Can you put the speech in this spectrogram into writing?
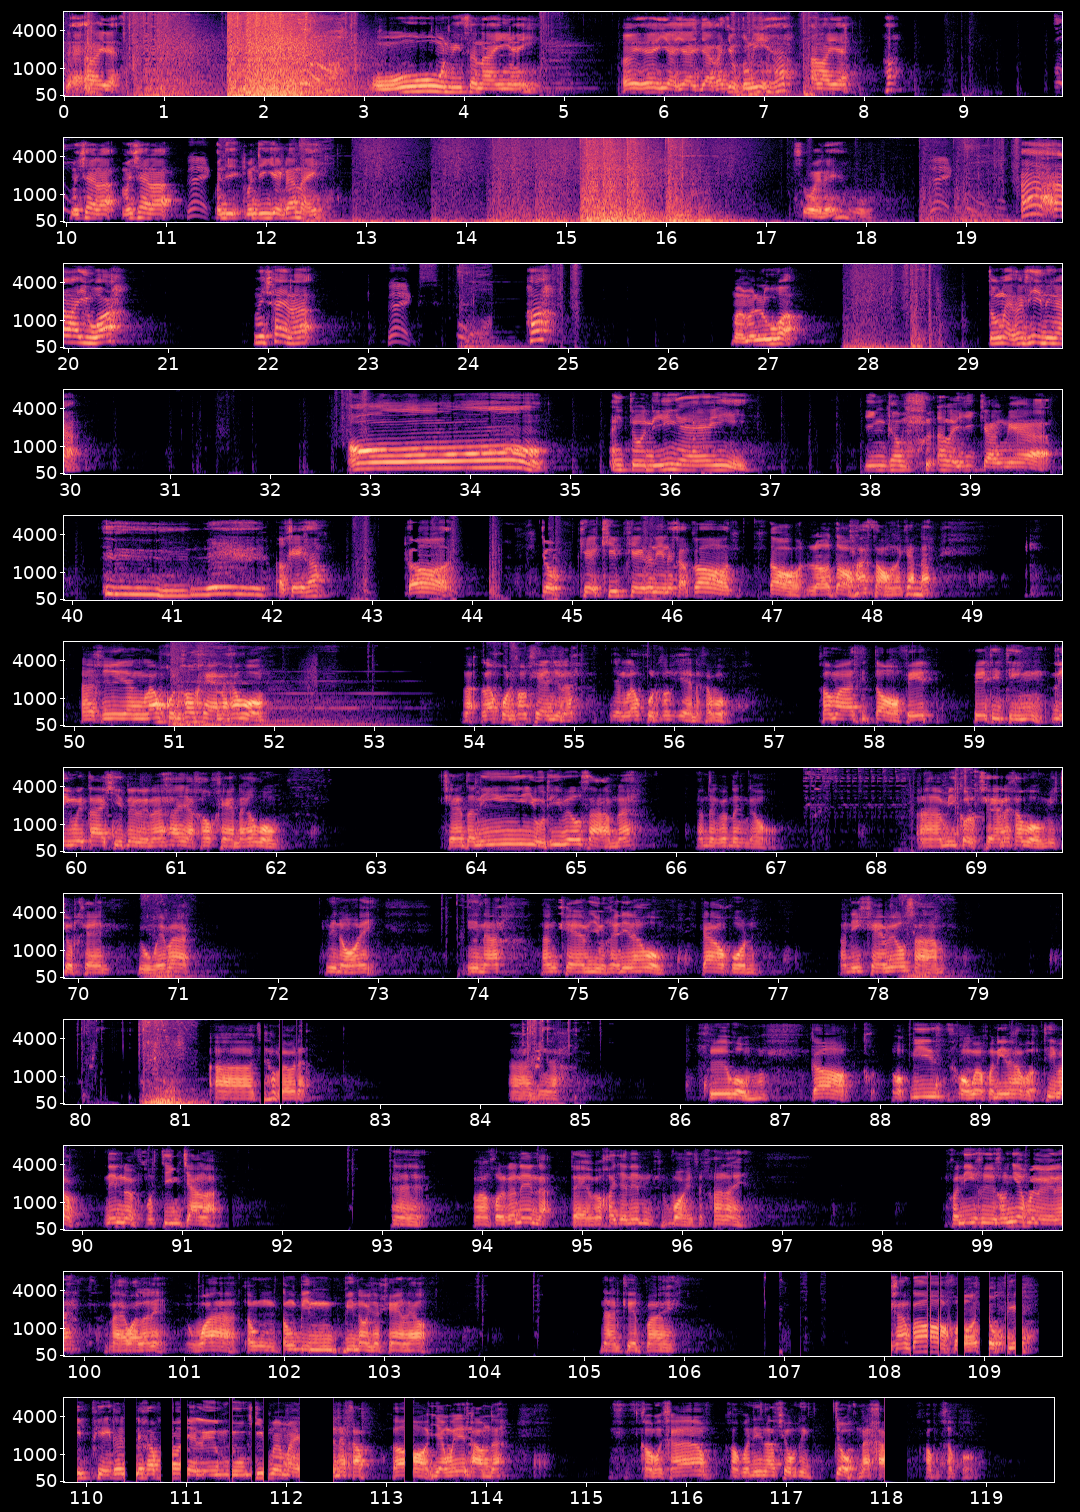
เนี่ยอะไรเนี่ย อ้มันมีสไนด์ไงเฮ้ยเฮ้ยอย่าอย่าอย่ากระจุกตรงนี้ฮะ อะไรอะฮะไม่ใช่ละไม่ใช่ละมันยิงมันยิงจากด้านไหน สวยเลยโอ้อะอะไรวะ ไม่ใช่ละฮะเหมือนมันรู้อะตรงไหนสักที่หนึ่งอะ โอ้ ไอตัวนี้ไง ยิงทำอะไรยิงจังเนี่ย โอเคครับ ก็จบคลิปเพียงเท่านี้นะครับ ก็ต่อรอต่อภาคสองแล้วกันนะคือยังรับคนเข้าแคนนะครับผมละแล้วคนเข้าแคนอยู่นะ ยังรับคนเข้าแคนนะครับผม เข้ามาติดต่อเฟซเฟซที่ทิ้งลิงก์ไว้ใต้คลิปได้เลยนะ ถ้าอยากเข้าแคนนะครับผม คนตอนนี้อยู่ที่เวลสามนะแป๊บหนึ่งแป๊บหนึ่งเดี๋ยวอ่ามีกดแคนนะครับผมมีกดแคนอยู่ไม่มาก ไม่น้อย นี่นะ ทั้งแคนมีอยู่แค่นี้นะครับผมเก้าคนตอนนี้แคนเวลสามอ่าจะทำอะไรวะเนี่ยอ่านี่นะคือผมก็มีของแบบคนนี้นะครับแบบที่แบบเน้นแบบจริงจังอะเออ บางคนก็เน้นอะแต่ไม่ค่อยจะเน้นบ่อยสักเท่าไหร่คนนี้คือเขาเงียบไปเลยนะหลายวันแล้วเนี่ยว่าต้องต้องบินบินออกจากแคนแล้ว นานเกินไป ครับก็ขอจบคลิปคลิปเพียงเท่านี้นะครับ ก็อย่าลืมดูคลิปใหม่ๆนะครับ ก็ยังไม่ได้ทำนะ ขอบคุณครับ ขอบคุณที่รับชมถึงจบนะครับ ขอบคุณครับผม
